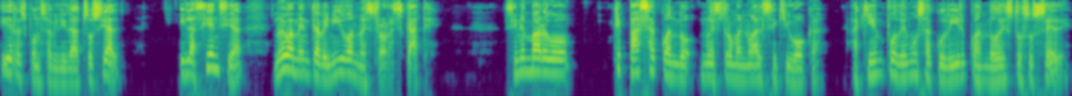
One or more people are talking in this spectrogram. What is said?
y responsabilidad social. Y la ciencia nuevamente ha venido a nuestro rescate. Sin embargo, ¿qué pasa cuando nuestro manual se equivoca? ¿A quién podemos acudir cuando esto sucede?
